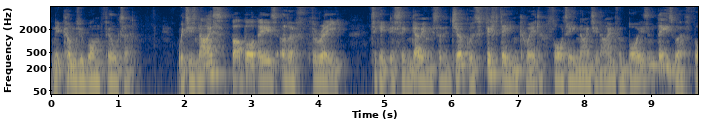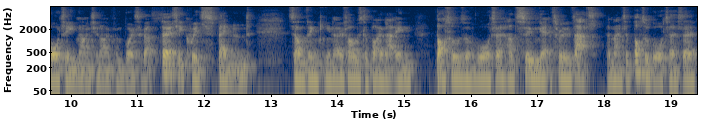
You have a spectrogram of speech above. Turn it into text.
And it comes with one filter, which is nice, but I bought these other three to keep this thing going. So the jug was 15 quid, 14.99 from Boys, and these were 14.99 from Boys. So I got 30 quid spend. So I'm thinking, you know, if I was to buy that in bottles of water, I'd soon get through that amount of bottled water. So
